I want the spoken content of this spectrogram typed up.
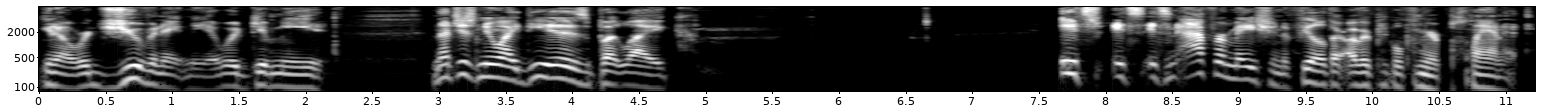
you know, rejuvenate me. It would give me not just new ideas, but like, it's it's it's an affirmation to feel there are other people from your planet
